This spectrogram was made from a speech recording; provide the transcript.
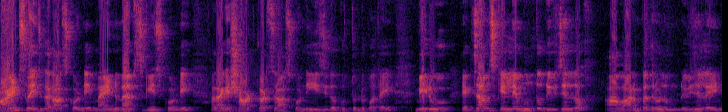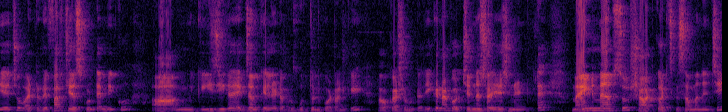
పాయింట్స్ వైజ్గా రాసుకోండి మైండ్ మ్యాప్స్ గీసుకోండి అలాగే షార్ట్ కట్స్ రాసుకోండి ఈజీగా గుర్తుండిపోతాయి. మీరు ఎగ్జామ్స్కి వెళ్ళే ముందు రివిజన్లో ఆ వారం పది రోజులు రివిజన్లో ఏం చేయొచ్చు? వాటిని రిఫర్ చేసుకుంటే మీకు మీకు ఈజీగా ఎగ్జామ్కి వెళ్ళేటప్పుడు గుర్తుండిపోవడానికి అవకాశం ఉంటుంది. ఇక్కడ నాకు ఒక చిన్న సజెషన్ ఏంటంటే మైండ్ మ్యాప్స్ షార్ట్ కట్స్కి సంబంధించి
